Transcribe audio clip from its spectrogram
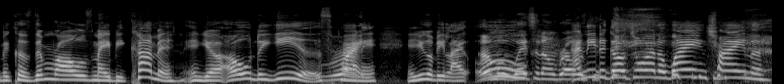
Because them roles may be coming in your older years, Right. honey. And you're gonna be like, "Oh, wait till them roles I need to go join a Wayne trainer,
